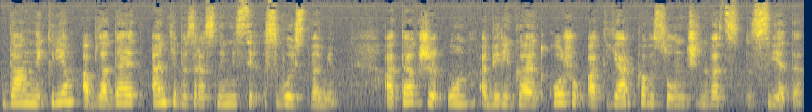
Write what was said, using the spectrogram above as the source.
данный крем обладает антивозрастными свойствами, а также он оберегает кожу от яркого солнечного света.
